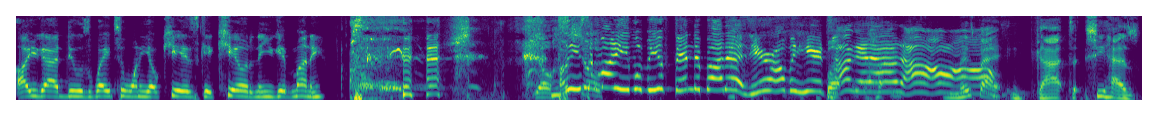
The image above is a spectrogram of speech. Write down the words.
All you gotta do is wait till one of your kids get killed and then you get money Yo, her See, show- somebody would be offended by that. You're over here But talking. her- oh, Miss. Pat got. To, she has.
